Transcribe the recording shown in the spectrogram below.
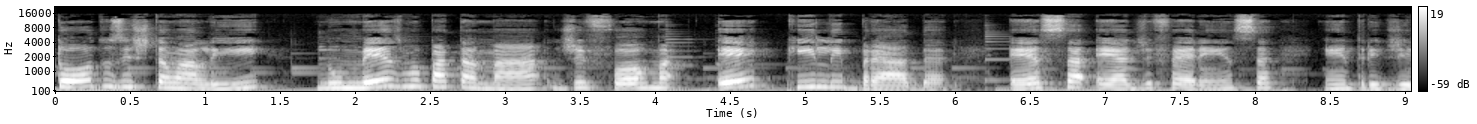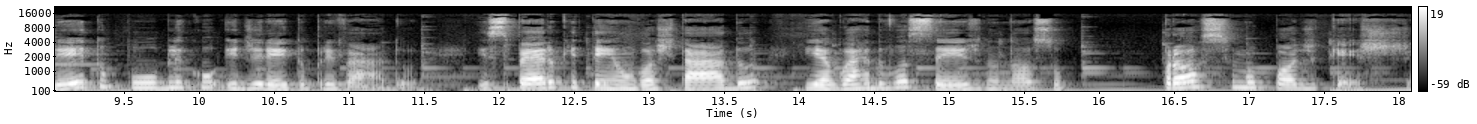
Todos estão ali no mesmo patamar de forma equilibrada. Essa é a diferença entre direito público e direito privado. Espero que tenham gostado e aguardo vocês no nosso próximo podcast.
